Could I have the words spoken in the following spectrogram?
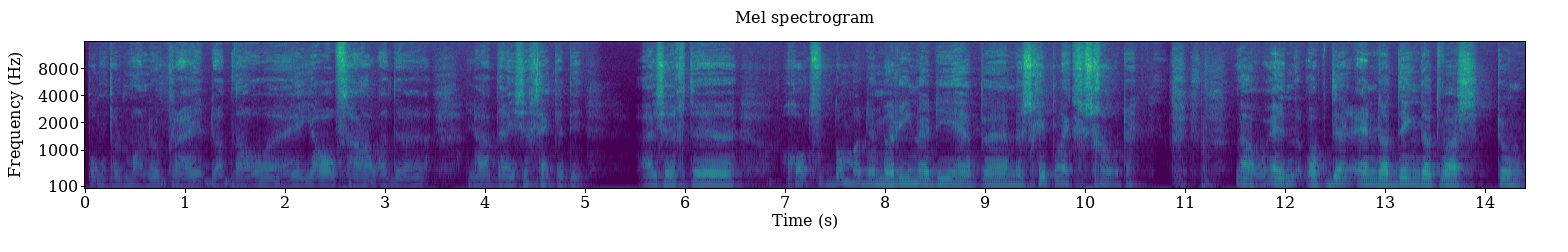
Pomperman, hoe krijg je dat nou in je hoofd halen? De, ja, deze gekke... Die. Hij zegt, godverdomme, de marine die heeft mijn schiplek geschoten. Nou, en, op de, en dat ding dat was toen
